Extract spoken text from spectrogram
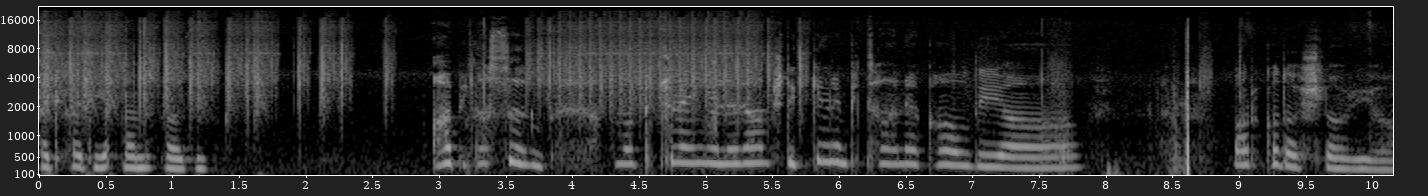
Hadi hadi yapmamız lazım. Abi nasıl? Ama bütün engelleri almıştık. Yine bir tane kaldı ya. Arkadaşlar ya.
